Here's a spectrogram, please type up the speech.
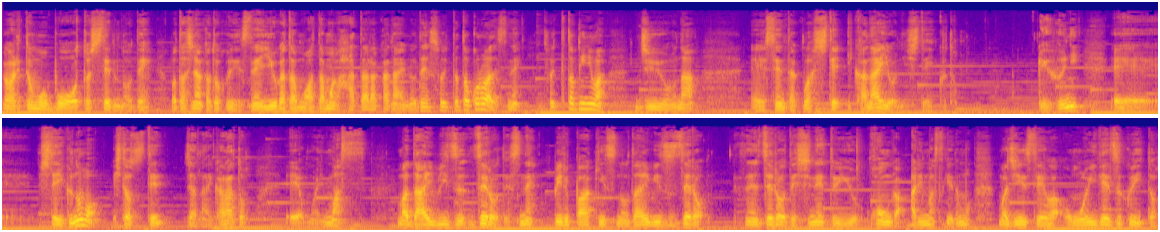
割ともうぼーっとしてるので私なんか特にですね夕方も頭が働かないのでそういったところはですねそういった時には重要な選択はしていかないようにしていくというふうに、えーしていくのも一つ手じゃないかなと思います。まあ、ダイビズゼロですね。ビル・パーキンスのダイビズゼロですね。ゼロで死ねという本がありますけれども、まあ、人生は思い出作りと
